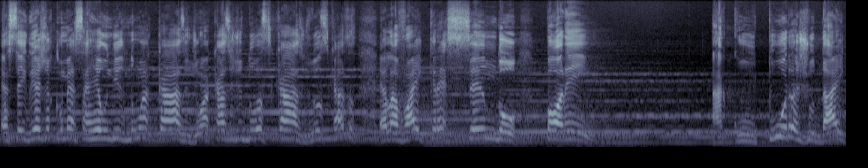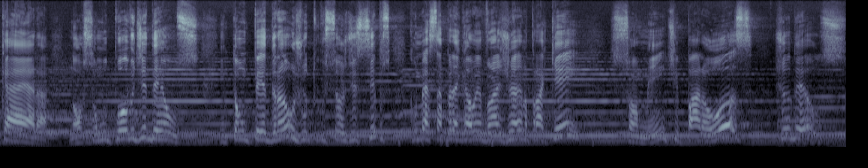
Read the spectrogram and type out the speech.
essa igreja começa a reunir numa casa, de uma casa de duas casas, de duas casas, ela vai crescendo. Porém, a cultura judaica era: nós somos o povo de Deus. Então Pedrão, junto com os seus discípulos, começa a pregar o evangelho para quem? Somente para os judeus.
